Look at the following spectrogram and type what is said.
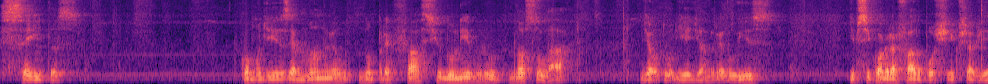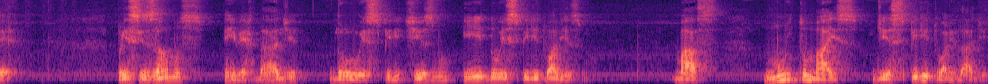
seitas. Como diz Emmanuel no prefácio do livro Nosso Lar, de autoria de André Luiz e psicografado por Chico Xavier. Precisamos em verdade, do Espiritismo e do espiritualismo, mas muito mais de espiritualidade,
